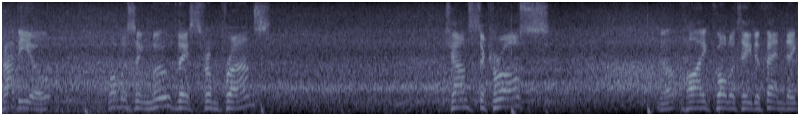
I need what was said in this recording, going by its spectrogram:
Rabiot. Promising move this from France. Chance to cross. No, high quality defending.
